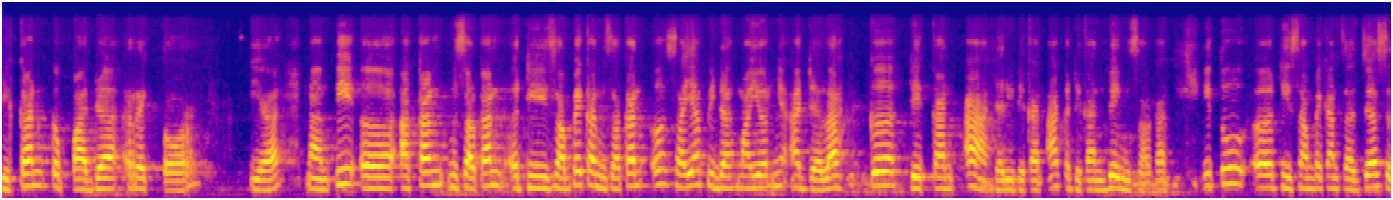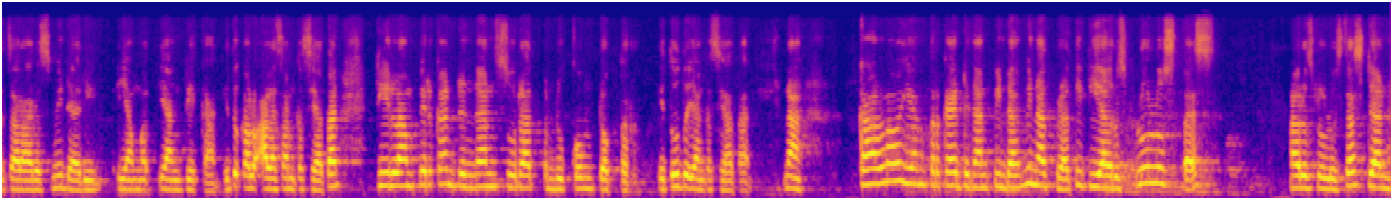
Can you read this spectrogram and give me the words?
dekan kepada rektor ya. Nanti uh, akan misalkan uh, disampaikan misalkan oh saya pindah mayornya adalah ke dekan A dari dekan A ke dekan B misalkan. Itu uh, disampaikan saja secara resmi dari yang yang dekan. Itu kalau alasan kesehatan dilampirkan dengan surat pendukung dokter. Itu untuk yang kesehatan. Nah kalau yang terkait dengan pindah minat berarti dia harus lulus tes harus lulus tes dan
